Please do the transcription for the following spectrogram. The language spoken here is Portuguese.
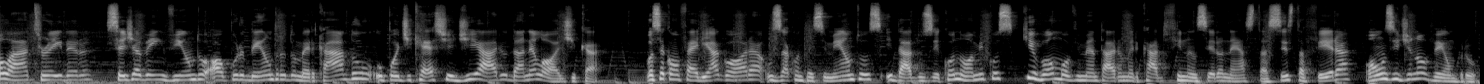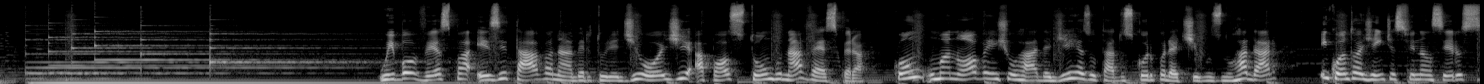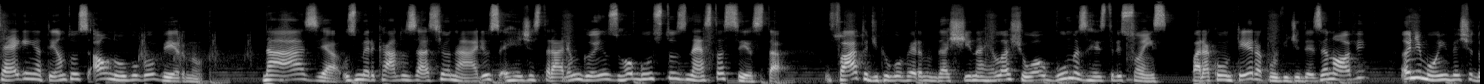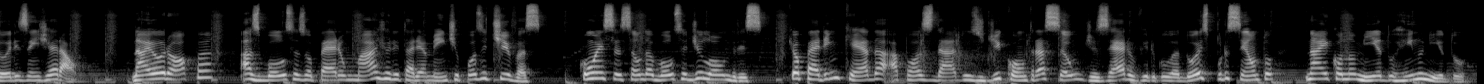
Olá, trader! Seja bem-vindo ao Por Dentro do Mercado, o podcast diário da Nelógica. Você confere agora os acontecimentos e dados econômicos que vão movimentar o mercado financeiro nesta sexta-feira, 11 de novembro. O Ibovespa hesitava na abertura de hoje após tombo na véspera, com uma nova enxurrada de resultados corporativos no radar enquanto agentes financeiros seguem atentos ao novo governo. Na Ásia, os mercados acionários registraram ganhos robustos nesta sexta. O fato de que o governo da China relaxou algumas restrições para conter a Covid-19 animou investidores em geral. Na Europa, as bolsas operam majoritariamente positivas, com exceção da Bolsa de Londres, que opera em queda após dados de contração de 0,2% na economia do Reino Unido.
